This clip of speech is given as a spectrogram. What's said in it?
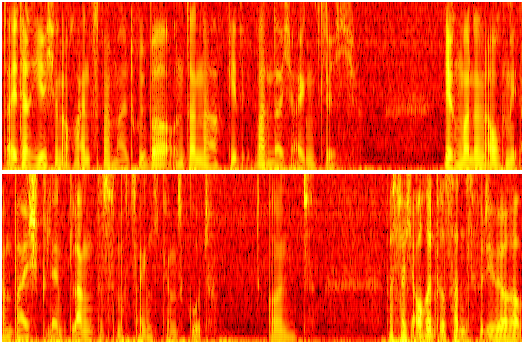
Da iteriere ich dann auch ein, zwei Mal drüber und danach geht, wandere ich eigentlich irgendwann dann auch am Beispiel entlang. Das macht es eigentlich ganz gut. Und was vielleicht auch interessant ist für die Hörer,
